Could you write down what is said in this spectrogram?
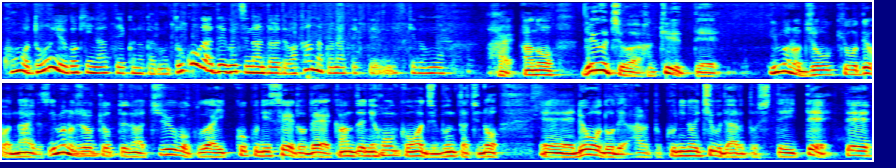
今後どういう動きになっていくのか、もうどこが出口なんだろうって分かんなくなってきてるんですけども。はい。あの、出口ははっきり言って、今の状況ではないです。今の状況っていうのは中国が一国二制度で完全に香港は自分たちの、えー、領土であると、国の一部であるとしていて、で、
